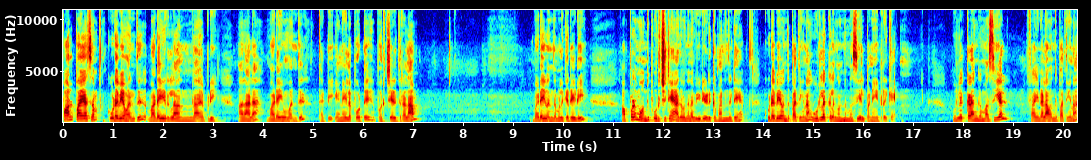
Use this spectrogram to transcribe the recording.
பால் பாயாசம் கூடவே வந்து வடை இருக்கலாம்னா எப்படி அதனால் வடையும் வந்து தட்டி எண்ணெயில் போட்டு பொறிச்சு எடுத்துடலாம். வடை வந்து நம்மளுக்கு ரெடி. அப்பளம் வந்து பொறிச்சிட்டேன் அதை வந்து நான் வீடியோ எடுக்க மறந்துட்டேன். கூடவே வந்து பார்த்திங்கன்னா உருளைக்கிழங்கு வந்து மசியல் பண்ணிகிட்ருக்கேன் உருளைக்கிழங்கு மசியல் ஃபைனலாக வந்து பார்த்திங்கன்னா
